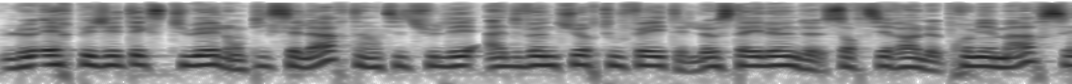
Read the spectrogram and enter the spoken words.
Le RPG textuel en pixel art intitulé Adventure to Fate Lost Island sortira le 1er mars,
